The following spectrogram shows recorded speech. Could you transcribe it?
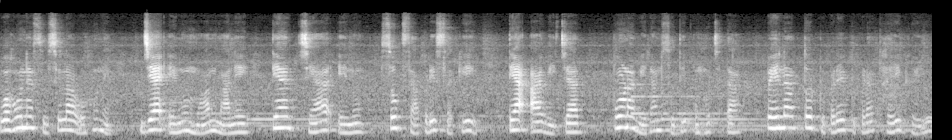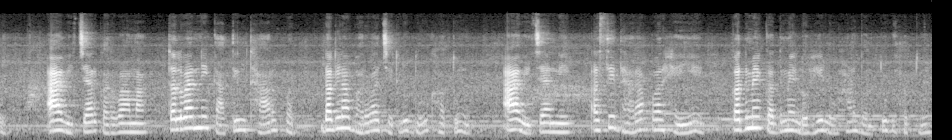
વહુને સુશીલા વહુને જ્યાં એનું મન માને, ત્યાં જ્યાં એનું સુખ સાંપડી શકે. ત્યાં આ વિચાર પૂર્ણ વિરામ સુધી પહોંચતા પહેલાં તો ટુકડે ટુકડા થઈ ગયો. આ વિચાર કરવામાં તલવારની કાતિલ ધાર પર ડગલા ભરવા જેટલું દુઃખ હતું. આ વિચારની અસી ધારા પર હૈયે કદમે કદમે લોહી લોહાણ બનતું હતું.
